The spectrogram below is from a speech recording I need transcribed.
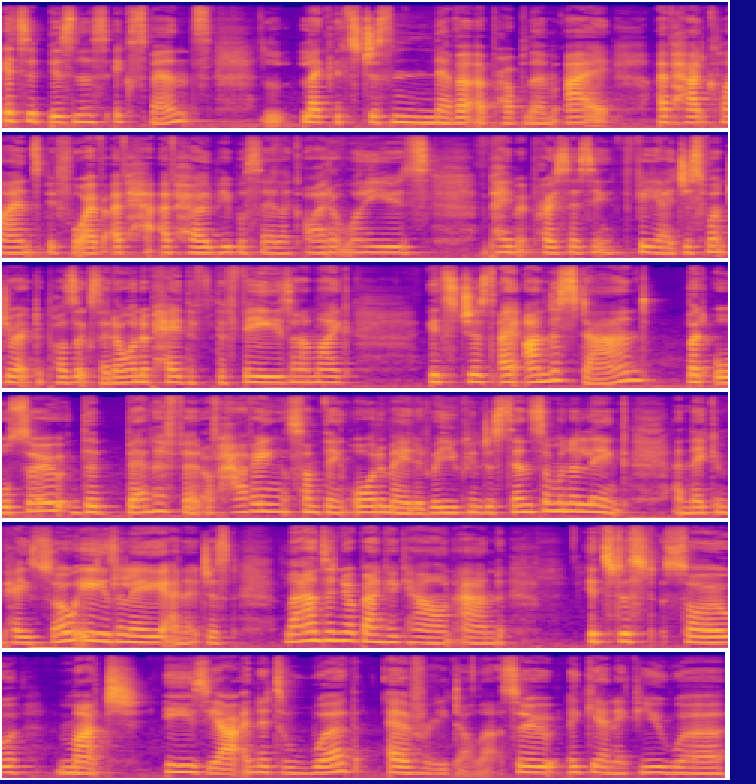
It's a business expense. Like it's just never a problem. I I've had clients before. I've I've, I've heard people say like, oh, I don't want to use a payment processing fee. I just want direct deposits. I don't want to pay the, the fees. And I'm like, it's just I understand, but also the benefit of having something automated where you can just send someone a link and they can pay so easily and it just lands in your bank account and it's just so much easier and it's worth every dollar. So, again, if you were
